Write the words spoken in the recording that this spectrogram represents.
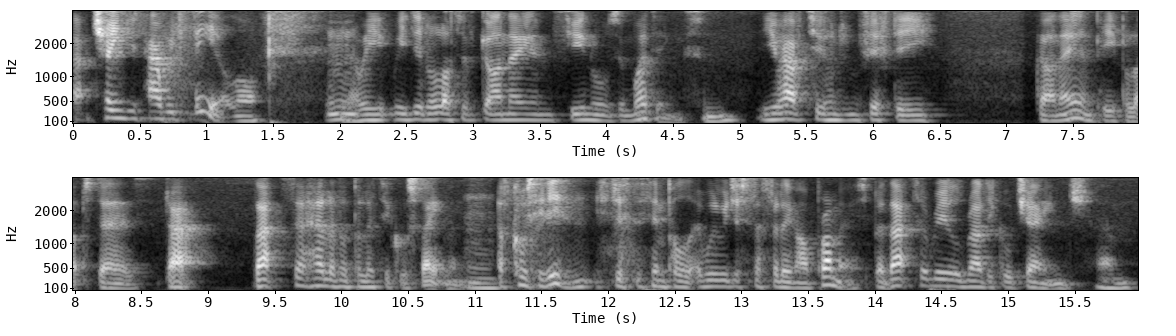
that changes how we feel." Or mm. you know, we we did a lot of Ghanaian funerals and weddings, and you have 250 Ghanaian people upstairs. That that's a hell of a political statement. Mm. Of course, it isn't. It's just a simple, we were just fulfilling our promise, but that's a real radical change. Um,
